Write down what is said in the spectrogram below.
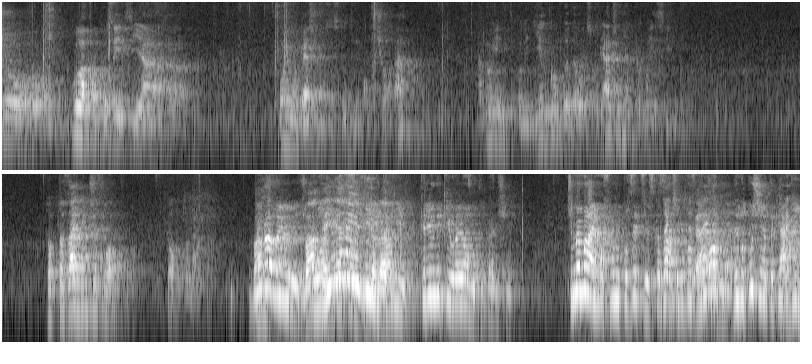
що була пропозиція е, моєму першому заступнику вчора, аби він понеділком видав розпорядження про моє звільнення. Тобто заднім числом. Михайло Юрійович, головні не тут дії сказав. такі керівників району теперішніх. Чи ми маємо свою позицію сказати відносно того недопущення таких дій?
